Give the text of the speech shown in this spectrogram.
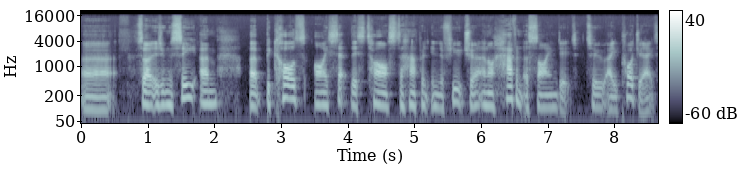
Uh, so as you can see, um, uh, because I set this task to happen in the future and I haven't assigned it to a project,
